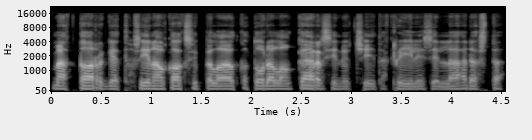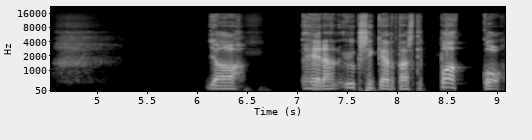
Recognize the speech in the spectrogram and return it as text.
Matt Target, siinä on kaksi pelaajaa, jotka todella on kärsinyt siitä Kriilisin lähdöstä. Ja heidän yksinkertaisesti pakko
